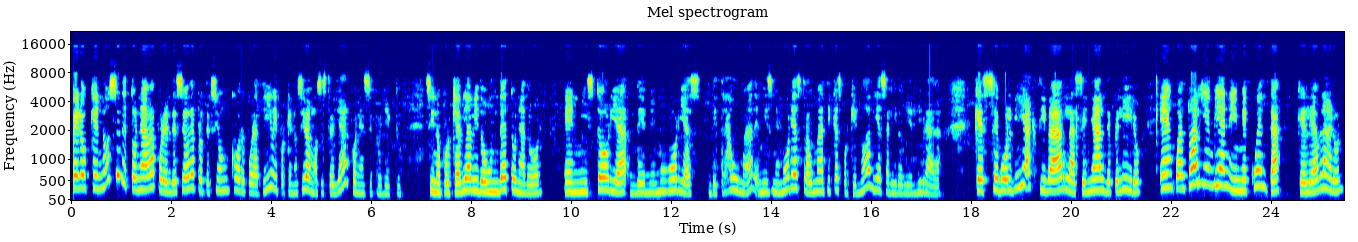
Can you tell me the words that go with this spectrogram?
pero que no se detonaba por el deseo de protección corporativa y porque nos íbamos a estrellar con ese proyecto, sino porque había habido un detonador en mi historia de memorias de trauma, de mis memorias traumáticas, porque no había salido bien librada, que se volvía a activar la señal de peligro en cuanto alguien viene y me cuenta que le hablaron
